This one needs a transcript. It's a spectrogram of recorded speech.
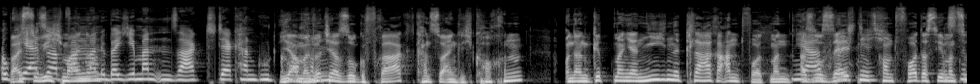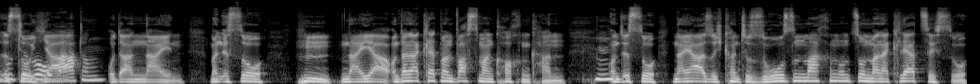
okay, weißt du, also wie ich ab wann meine? man über jemanden sagt, der kann gut kochen. Ja, man wird ja so gefragt, kannst du eigentlich kochen? Und dann gibt man ja nie eine klare Antwort. Man, Ja, also selten richtig. kommt vor, dass jemand ist so ist so ja oder nein. Man ist so, hm, naja. Und dann erklärt man, was man kochen kann. Hm. Und ist so, naja, also ich könnte Soßen machen und so. Und man erklärt sich so.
